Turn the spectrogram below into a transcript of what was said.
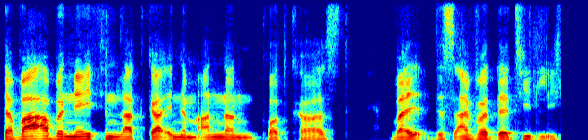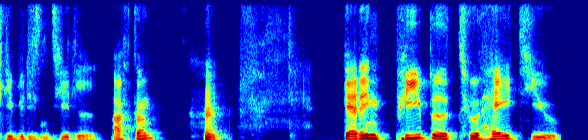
da war aber Nathan Latka in einem anderen Podcast, weil das einfach der Titel, ich liebe diesen Titel. Achtung. Getting People to Hate You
